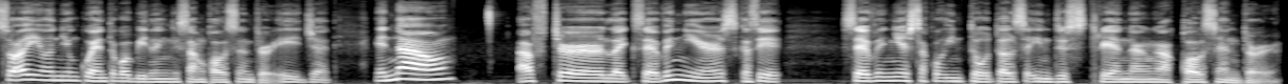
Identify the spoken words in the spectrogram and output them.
So ayun yung kwento ko bilang isang call center agent. And now, after like 7 years, kasi 7 years ako in total sa industriya ng uh, call center.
